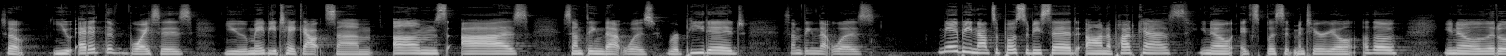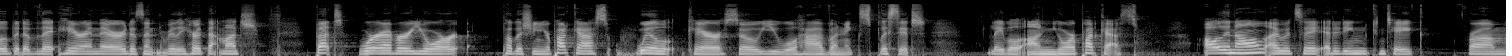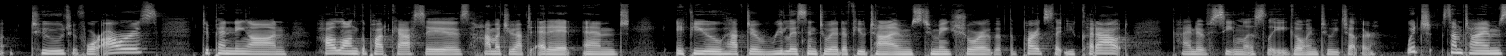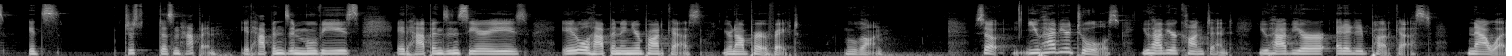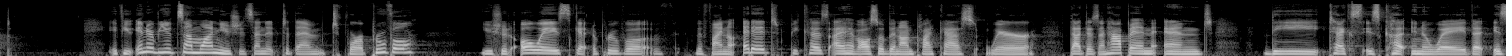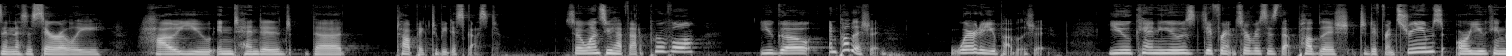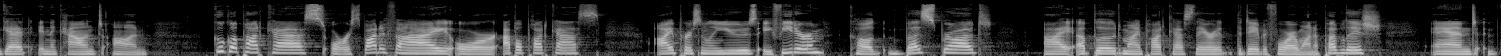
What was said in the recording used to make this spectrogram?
So you edit the voices, you maybe take out some ums, ahs, something that was repeated, something that was maybe not supposed to be said on a podcast, you know, explicit material, although, you know, a little bit of the here and there doesn't really hurt that much. But wherever you're publishing your podcast will care, so you will have an explicit label on your podcast. All in all, I would say editing can take from two to four hours, depending on how long the podcast is, how much you have to edit it, and if you have to re listen to it a few times to make sure that the parts that you cut out kind of seamlessly go into each other, which sometimes it's just doesn't happen. It happens in movies, it happens in series, it will happen in your podcast. You're not perfect. Move on. So, you have your tools, you have your content, you have your edited podcast. Now what? If you interviewed someone, you should send it to them for approval. You should always get approval of the final edit because I have also been on podcasts where that doesn't happen and the text is cut in a way that isn't necessarily how you intended the topic to be discussed. So once you have that approval, you go and publish it. Where do you publish it? You can use different services that publish to different streams, or you can get an account on Google Podcasts or Spotify or Apple Podcasts. I personally use a feeder called Buzzsprout. I upload my podcast there the day before I want to publish, and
